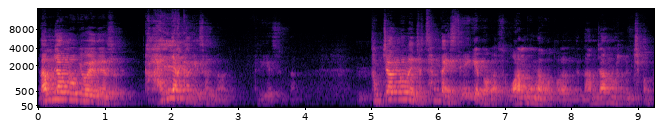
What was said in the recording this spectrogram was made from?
남장로 교회에 대해서 간략하게 설명드리겠습니다. 북장로는 이제 상당히 세게 돌아서 왕궁하고 돌았는데 남장로는 좀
